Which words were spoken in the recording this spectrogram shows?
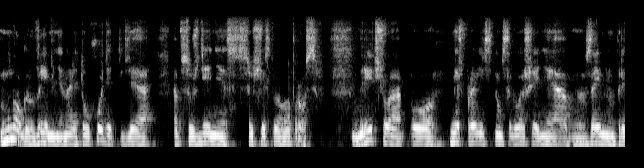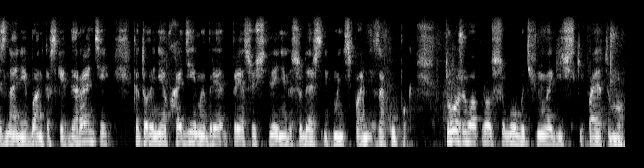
много времени на это уходит для обсуждения существа вопросов. Речь шла о межправительственном соглашении о взаимном признании банковских гарантий, которые необходимы при осуществлении государственных муниципальных закупок. Тоже вопрос сугубо технологический, поэтому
